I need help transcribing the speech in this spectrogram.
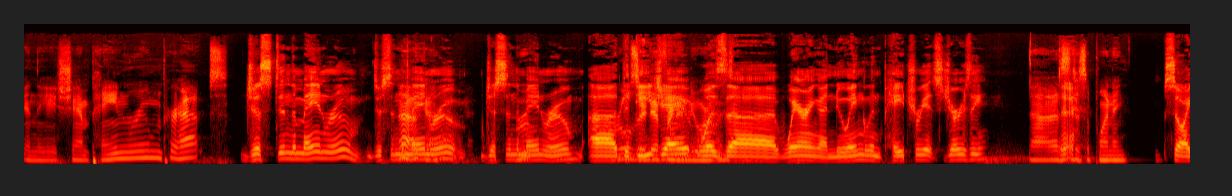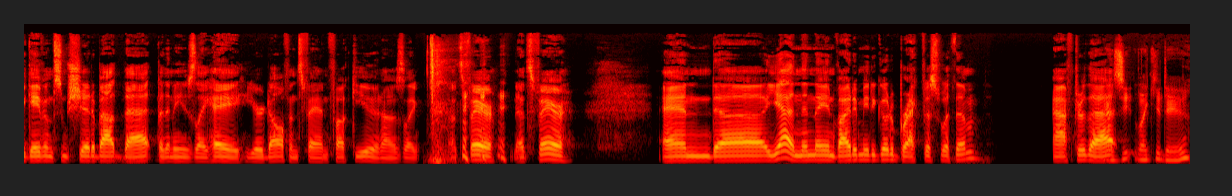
in the champagne room, perhaps. just in the main room just in the Oh, main okay. room just in the Ru- main room uh, the rules are different in dj was uh, wearing a new england patriots jersey Uh, that's disappointing. So i gave him some shit about that but then he was like hey you're a dolphins fan fuck you and i was like that's fair that's fair and uh, yeah and then they invited me to go to breakfast with them after that As you, like you do.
